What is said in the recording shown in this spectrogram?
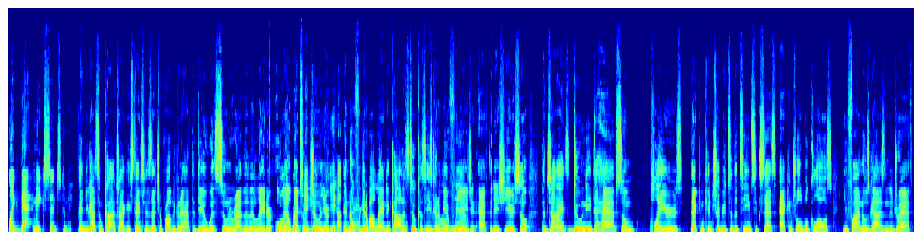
Like that makes sense to me. And you got some contract extensions that you're probably going to have to deal with sooner rather than later. One Odell Beckham Jr. yeah. and don't forget about Landon Collins too, because he's going to be Oh, a free yeah. agent after this year. So the Giants do need to have some players that can contribute to the team's success at controllable cost. You find those guys in the draft.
